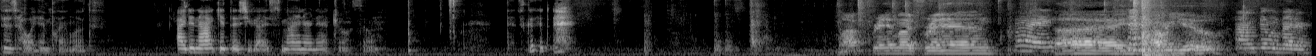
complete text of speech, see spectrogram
This is how an implant looks. I did not get this, you guys. Mine are natural, so that's good. My friend, my friend. Hi. Hi. How are you? I'm feeling better.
